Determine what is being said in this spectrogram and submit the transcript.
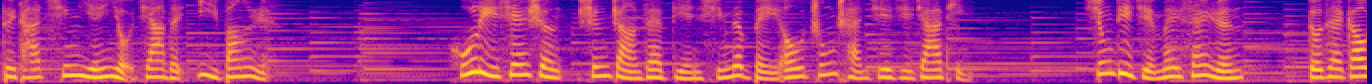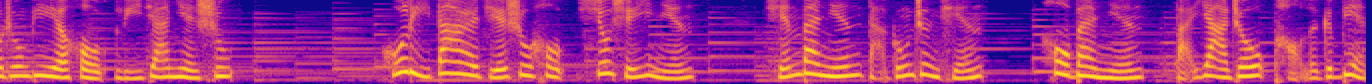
对她亲言有加的一帮人。胡里先生生长在典型的北欧中产阶级家庭，兄弟姐妹三人。都在高中毕业后离家念书。胡里大二结束后休学一年，前半年打工挣钱，后半年把亚洲跑了个遍，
